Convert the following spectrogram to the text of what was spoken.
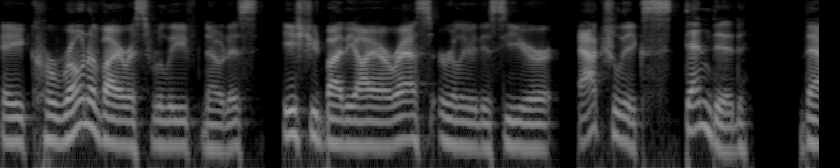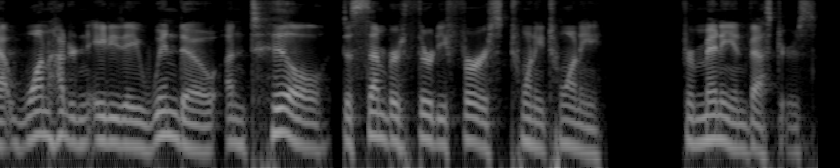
a coronavirus relief notice issued by the IRS earlier this year actually extended that 180 day window until December 31st, 2020, for many investors.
